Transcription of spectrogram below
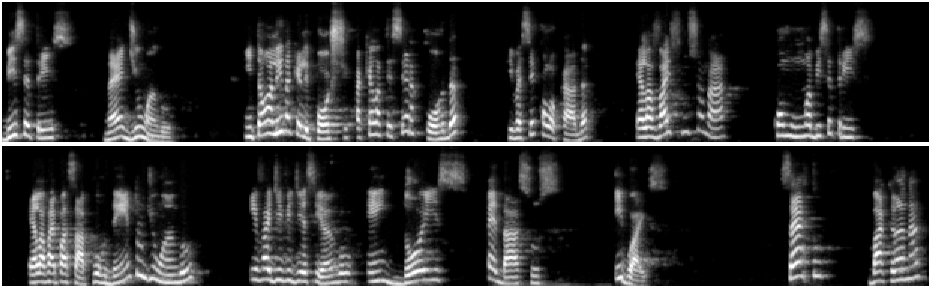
bissetriz, né, de um ângulo. Então ali naquele poste, aquela terceira corda que vai ser colocada, ela vai funcionar como uma bissetriz. Ela vai passar por dentro de um ângulo e vai dividir esse ângulo em dois pedaços iguais. Certo? Bacana?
